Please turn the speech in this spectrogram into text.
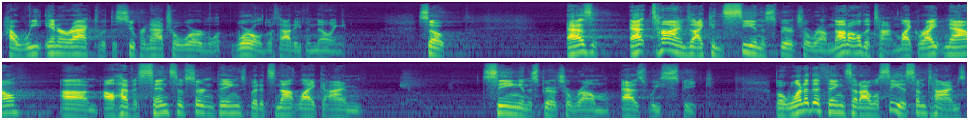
how we interact with the supernatural world, world without even knowing it. So as at times I can see in the spiritual realm, not all the time. Like right now, um, I'll have a sense of certain things, but it's not like I'm seeing in the spiritual realm as we speak. But one of the things that I will see is sometimes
